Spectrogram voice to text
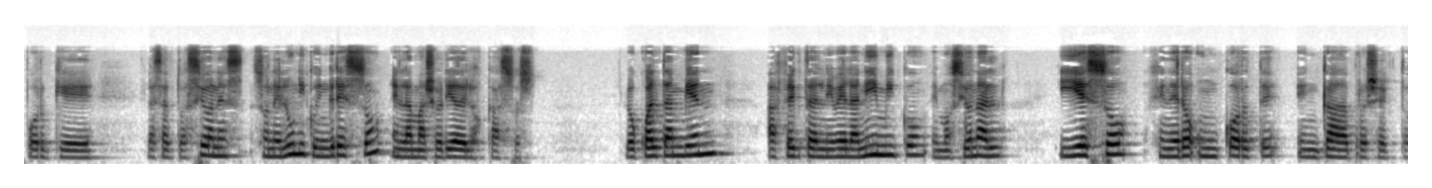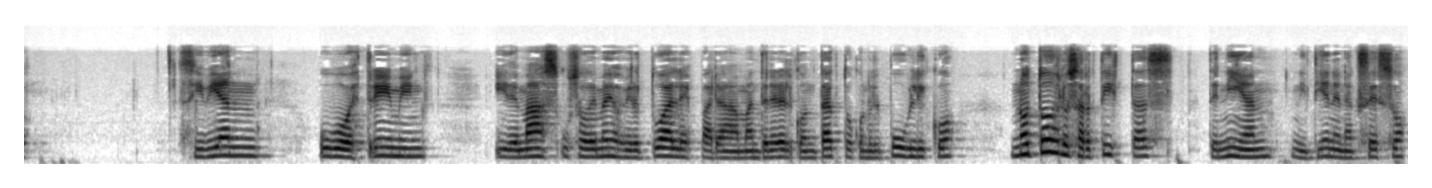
porque las actuaciones son el único ingreso en la mayoría de los casos, lo cual también afecta el nivel anímico, emocional, y eso generó un corte en cada proyecto. Si bien hubo streaming y demás uso de medios virtuales para mantener el contacto con el público, no todos los artistas tenían ni tienen acceso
